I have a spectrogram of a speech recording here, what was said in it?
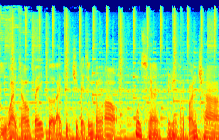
以外交杯葛来抵制北京冬奥，目前仍有待观察。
